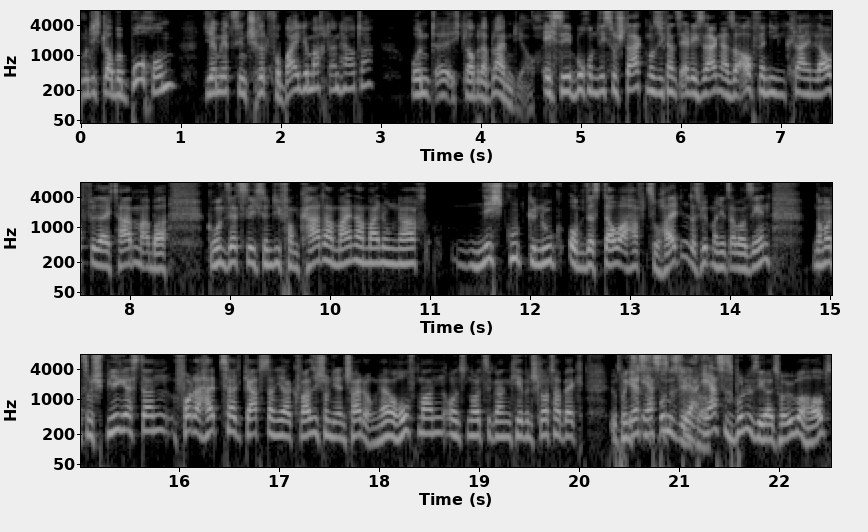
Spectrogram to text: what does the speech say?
Und ich glaube, Bochum, die haben jetzt den Schritt vorbei gemacht an Hertha. Und äh, ich glaube, da bleiben die auch. Ich sehe Bochum nicht so stark, muss ich ganz ehrlich sagen. Also auch wenn die einen kleinen Lauf vielleicht haben, aber grundsätzlich sind die vom Kader meiner Meinung nach nicht gut genug, um das dauerhaft zu halten. Das wird man jetzt aber sehen. Nochmal zum Spiel gestern. Vor der Halbzeit gab es dann ja quasi schon die Entscheidung. Ne? Hofmann und Neuzugang Kevin Schlotterbeck. Übrigens erstes, erstes Bundesliga. Ja, erstes Bundesliga-Tor überhaupt.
